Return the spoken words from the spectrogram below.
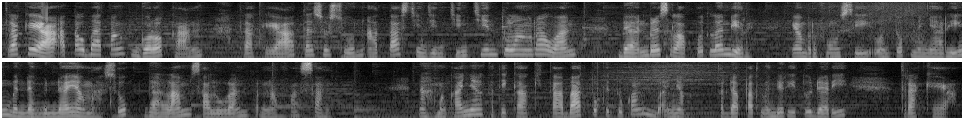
Trakea atau batang tenggorokan, trakea tersusun atas cincin-cincin tulang rawan dan berselaput lendir yang berfungsi untuk menyaring benda-benda yang masuk dalam saluran pernafasan. Nah, makanya ketika kita batuk itu kan banyak terdapat lendir itu dari trakea.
